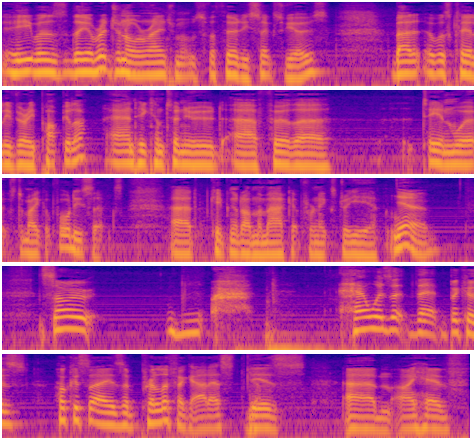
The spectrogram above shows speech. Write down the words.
he was the original arrangement was for 36 views, but it was clearly very popular, and he continued uh, further 10 works to make it 46, uh, keeping it on the market for an extra year. Yeah. So, how is it that because Hokusai is a prolific artist, Yep. there's um, I have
